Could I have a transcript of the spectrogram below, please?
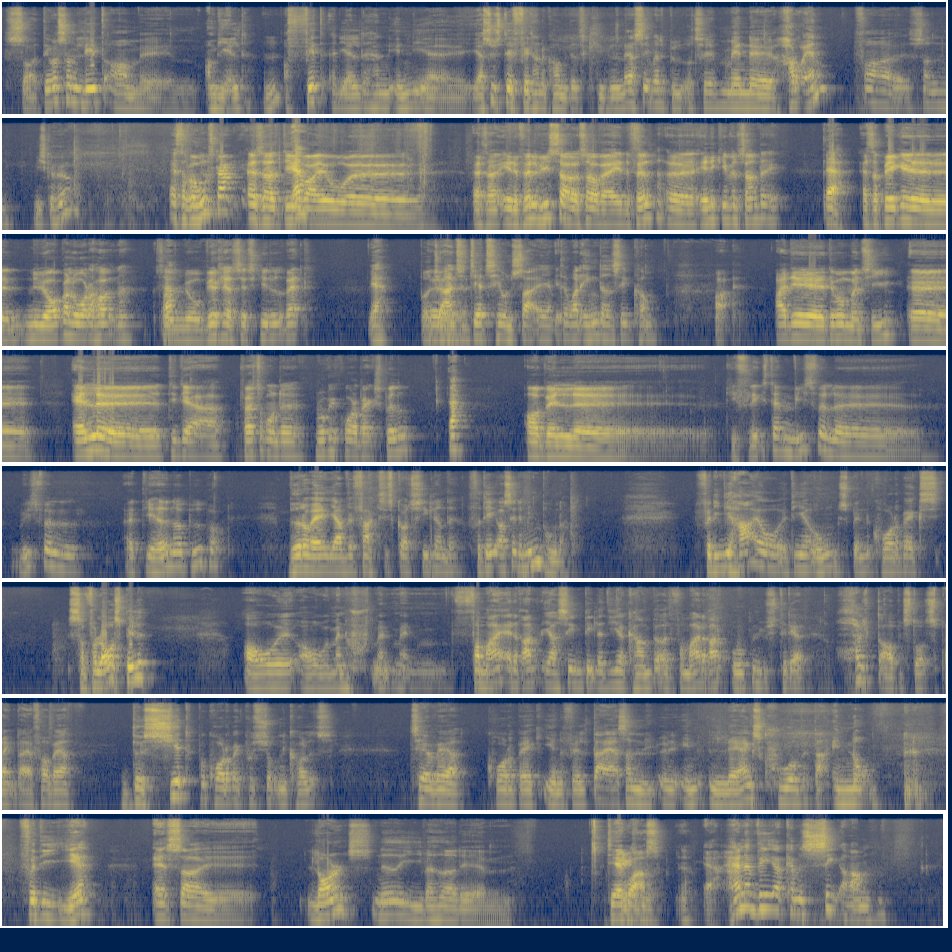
Så det var sådan lidt om, øh, om Hjalte. Mm. Og fedt, at Hjalte han endelig er... Jeg synes, det er fedt, han er kommet der til Cleveland. Lad os se, hvad det byder til. Men øh, har du andet fra øh, sådan, vi skal høre? Altså for ugens gang, altså det ja. var jo... Øh, altså NFL viste sig jo så at være NFL, øh, Any Given Sunday. Ja, Altså begge øh, New Yorker lorterholdene, som Ja. jo virkelig har set skidt ud, vandt. ja. Både Øh. Giants og Jets hævde en sejr hjem. Det var der ingen, der havde set komme. Nej, Ej, det, det må man sige. Øh, alle øh, de der første runde rookie quarterback spillede, Ja. og vel øh, de fleste af dem viste vel, øh, viste vel, at de havde noget at byde på. Ved du hvad, jeg vil faktisk godt sige lidt om det, for det er også et af mine punkter. Fordi vi har jo de her unge, spændende quarterbacks, som får lov at spille. Og, øh, og man, man, man, for mig er det ret, jeg har set en del af de her kampe, og for mig er det ret åbenlyst, det der, hold da op et stort spring, der er for at være the shit på quarterback-positionen i college, til at være quarterback i NFL. Der er sådan en, øh, en læringskurve, der er enorm. Fordi ja, altså øh, Lawrence nede i, hvad hedder det, øhm, Jaguars. Ja. Ja, han er ved at, kan man se at ramme den.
